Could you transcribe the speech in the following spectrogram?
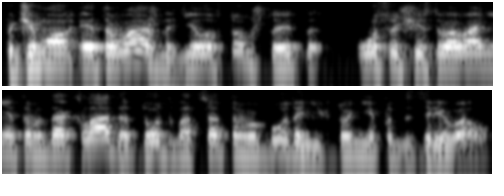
Почему это важно? Дело в том, что это, о существовании этого доклада до 2020 года никто не подозревал.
